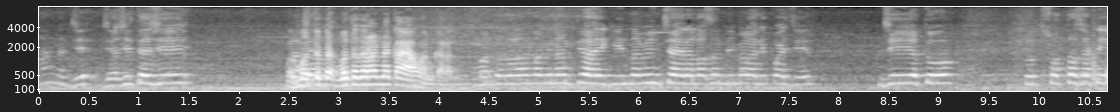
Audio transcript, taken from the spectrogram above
नाही ना, जे ज्याची त्याची पण मतदा- मतदारांना काय आव्हान कराल? मतदारांना विनंती आहे की नवीन चेहऱ्याला संधी मिळाली पाहिजे. जे येतो तो स्वतःसाठी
